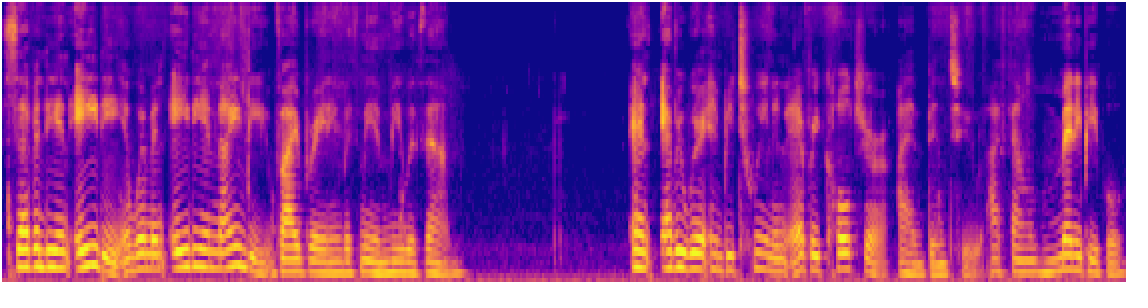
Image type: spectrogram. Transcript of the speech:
70 and 80, and women 80 and 90 vibrating with me and me with them. And everywhere in between, in every culture I have been to, I found many people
